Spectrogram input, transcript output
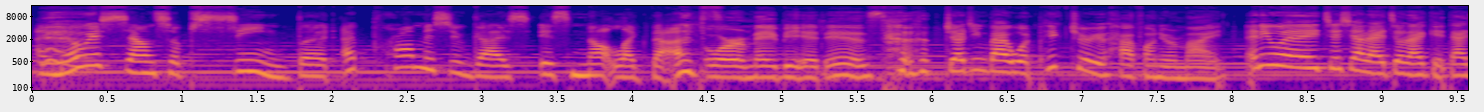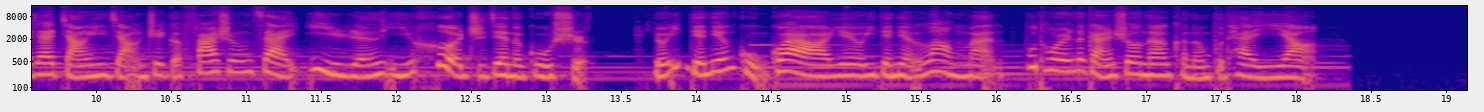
I know it sounds obscene, but I promise you guys, it's not like that. Or maybe it is, judging by what picture you have on your mind. Anyway，接下来就来给大家讲一讲这个发生在一人一鹤之间的故事，有一点点古怪啊，也有一点点浪漫，不同人的感受呢可能不太一样。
